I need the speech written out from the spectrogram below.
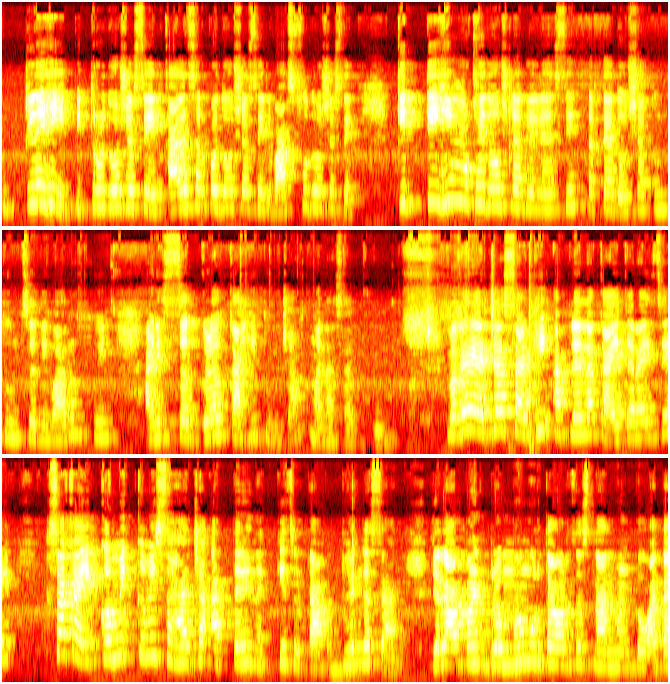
कुठलेही पितृदोष असेल कालसर्पदोष असेल वास्तुदोष असेल कितीही मोठे दोष लागलेले असतील तर त्या दोषातून तुमचं निवारण होईल आणि सगळं काही तुमच्या मनासारखं होईल. बघा याच्यासाठी आपल्याला काय करायचे सकाळी कमीत कमी सहाच्या आत तरी नक्कीच उठा अभ्यंग स्नान ज्याला आपण ब्रह्ममुहूर्तावरचं स्नान म्हणतो. आता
